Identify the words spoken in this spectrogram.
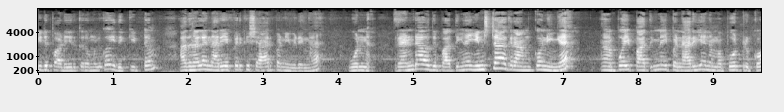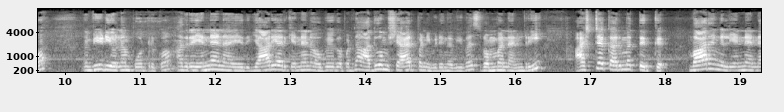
ஈடுபாடு இருக்கிறவங்களுக்கோ இது கிட்டும். அதனால் நிறைய பேருக்கு ஷேர் பண்ணி விடுங்க. ஒன்று ரெண்டாவது பார்த்தீங்கன்னா இன்ஸ்டாகிராமுக்கும் நீங்கள் போய் பார்த்தீங்கன்னா இப்போ நிறைய நம்ம போட்டிருக்கோம். வீடியோலாம் போட்டிருக்கோம். அதில் என்னென்ன இது யார் யாருக்கு என்னென்ன உபயோகப்படுதோ அதுவும் ஷேர் பண்ணி விடுங்க வியூவர்ஸ் ரொம்ப நன்றி. அஷ்ட கர்மத்திற்கு வாரங்கள் என்னென்ன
